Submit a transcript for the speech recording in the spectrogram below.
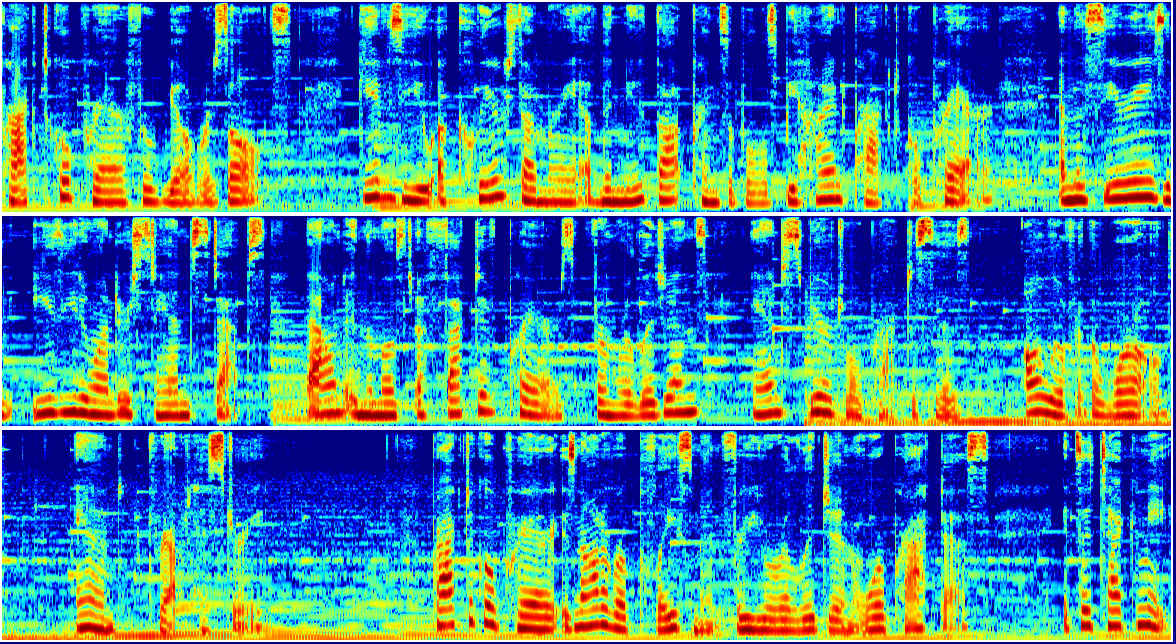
Practical Prayer for Real Results, gives you a clear summary of the new thought principles behind practical prayer and the series of easy to understand steps found in the most effective prayers from religions and spiritual practices all over the world and throughout history. Practical prayer is not a replacement for your religion or practice, it's a technique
